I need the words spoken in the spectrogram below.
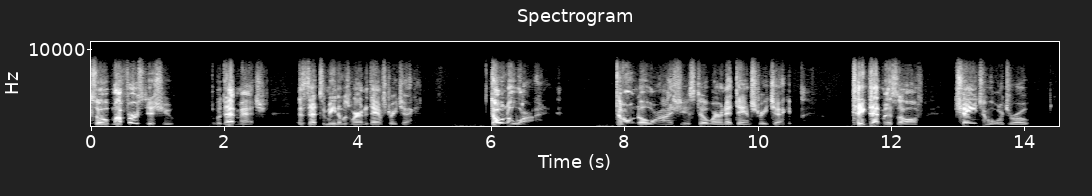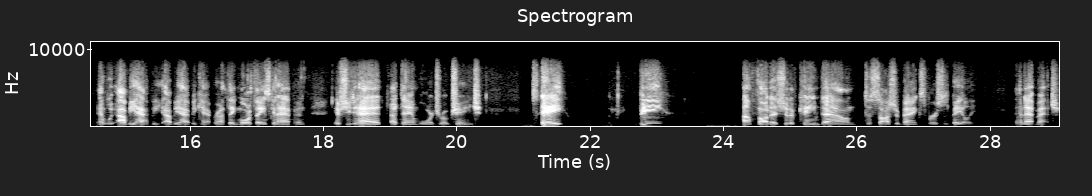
So my first issue with that match is that Tamina was wearing a damn straight jacket. Don't know why. Don't know why she is still wearing that damn straight jacket. Take that mess off, change your wardrobe, and we, I'll be happy. I'll be a happy camper. I think more things can happen if she had a damn wardrobe change. A. B. I thought it should have came down to Sasha Banks versus Bayley in that match.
